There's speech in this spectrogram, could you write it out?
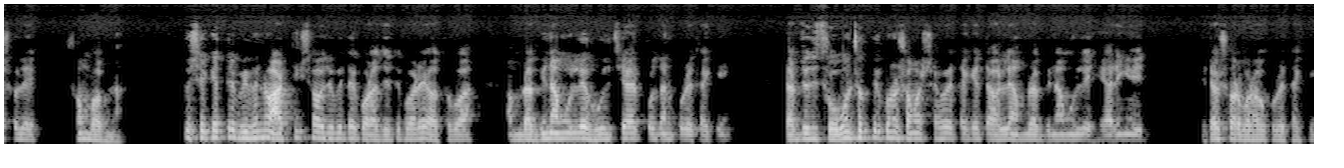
আসলে সম্ভব না। তো সেক্ষেত্রে বিভিন্ন আর্থিক সহযোগিতা করা যেতে পারে, অথবা আমরা বিনামূল্যে হুইল চেয়ার প্রদান করে থাকি। তার যদি শ্রবণ শক্তির কোনো সমস্যা হয়ে থাকে, তাহলে আমরা বিনামূল্যে হেয়ারিং এইড, এটাও সরবরাহ করে থাকি।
